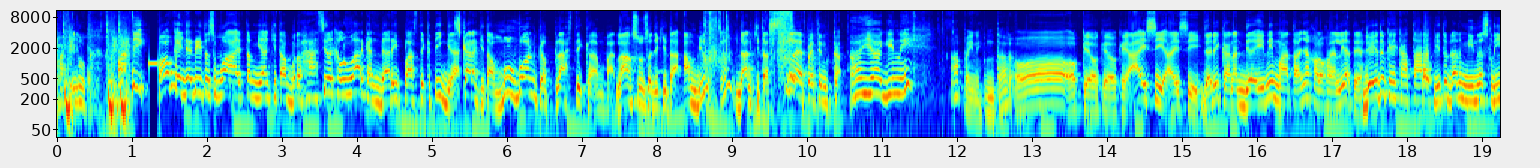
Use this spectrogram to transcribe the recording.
Mati dulu. Mati! Oke, jadi itu semua item yang kita berhasil keluarkan dari plastik ketiga. Sekarang kita move on ke plastik keempat. Langsung saja kita ambil hmm, dan kita selepetin ke... Ah, gini. Apa ini? Bentar. Oh, oke oke oke. I see, I see. Jadi karena dia ini matanya kalau kalian lihat ya, dia itu kayak katarak gitu dan minus 5,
